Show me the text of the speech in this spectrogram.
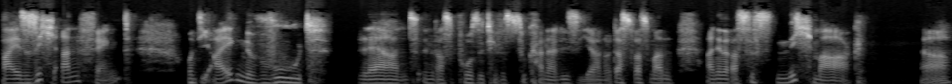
bei sich anfängt und die eigene Wut lernt, in was Positives zu kanalisieren. Und das, was man an den Rassisten nicht mag, ja,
